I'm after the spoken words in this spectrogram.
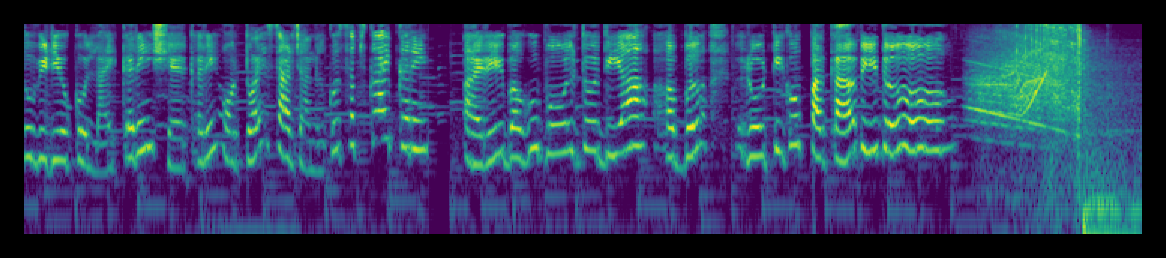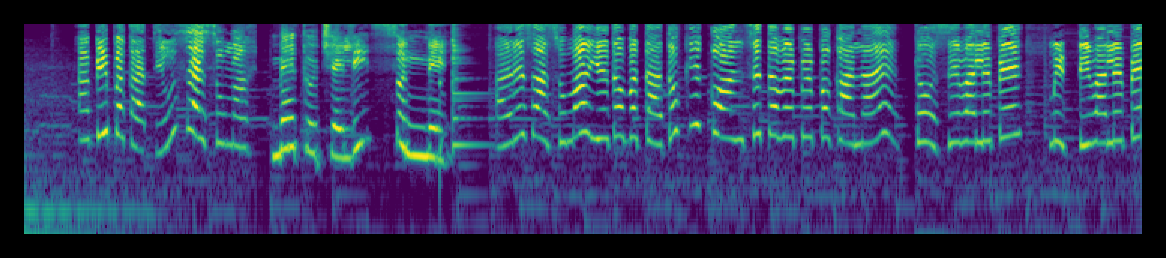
तो वीडियो को लाइक करें शेयर करें और टॉय स्टार चैनल को सब्सक्राइब करें। अरे बहू बोल तो दिया अब रोटी को पका भी दो। अभी पकाती हूँ सासू माँ। मैं तो चली सुनने। अरे सासू माँ ये तो बता दो कि कौन से तवे पे पकाना है? डोसे वाले पे मिट्टी वाले पे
